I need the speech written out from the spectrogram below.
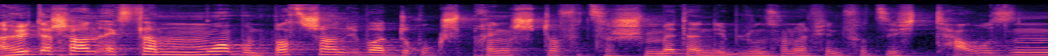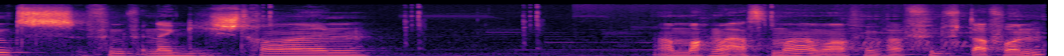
Erhöhter Schaden, extra Mob und Bossschaden, Überdruck, Sprengstoffe zerschmettern die Blumen 244.000. 5 Energiestrahlen. Aber machen wir erstmal, aber auf jeden Fall 5 davon.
